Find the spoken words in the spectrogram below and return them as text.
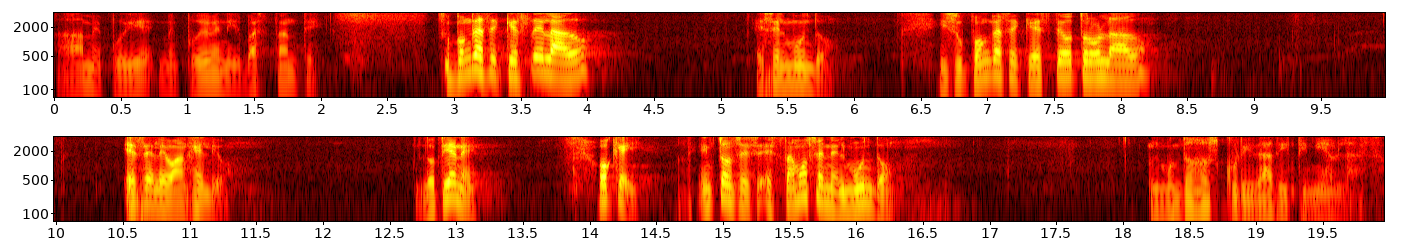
Ah, me pude, me pude venir bastante. Supóngase que este lado es el mundo. Y supóngase que este otro lado es el Evangelio. ¿Lo tiene? Ok, entonces estamos en el mundo. El mundo es oscuridad y tinieblas.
